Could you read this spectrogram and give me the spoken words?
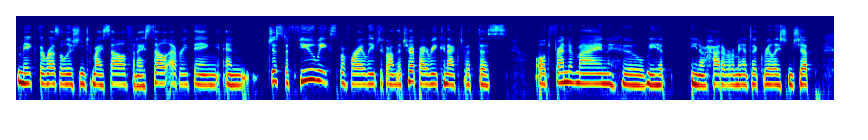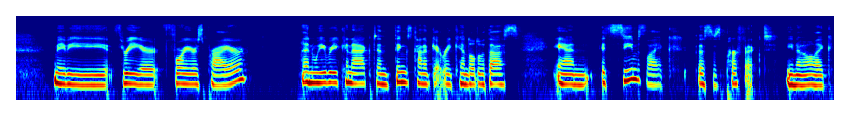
make the resolution to myself and I sell everything. And just a few weeks before I leave to go on the trip, I reconnect with this old friend of mine who we had, you know, had a romantic relationship maybe three or four years prior. And we reconnect and things kind of get rekindled with us. And it seems like this is perfect, you know, like,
